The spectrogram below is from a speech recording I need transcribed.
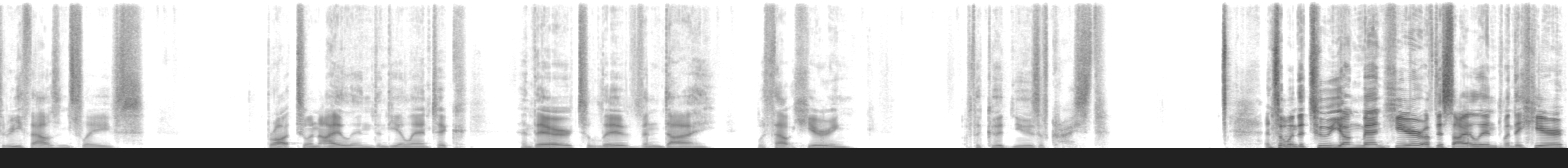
3,000 slaves brought to an island in the Atlantic and there to live and die without hearing of the good news of Christ. And so, when the two young men hear of this island, when they hear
